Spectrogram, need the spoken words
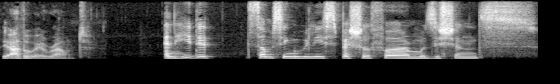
the other way around. And he did something really special for musicians,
